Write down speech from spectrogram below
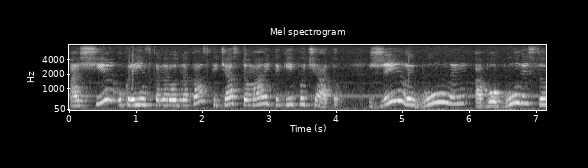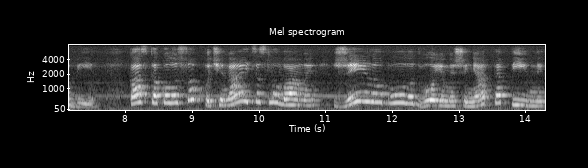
А ще українська народна казки часто мають такий початок. Жили були або були собі. Казка колосок починається словами Жило було двоє мишенят та півник.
